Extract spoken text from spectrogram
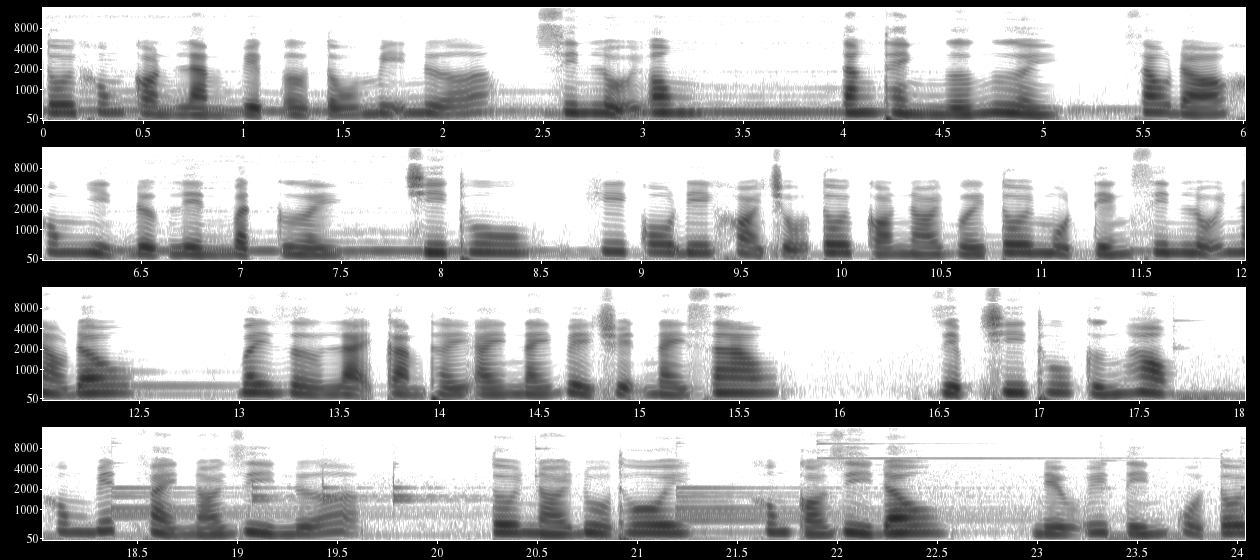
tôi không còn làm việc ở Tố Mỹ nữa. Xin lỗi ông. Tăng Thành ngớ người. Sau đó không nhịn được liền bật cười. Chi Thu, khi cô đi khỏi chỗ tôi có nói với tôi một tiếng xin lỗi nào đâu. Bây giờ lại cảm thấy áy náy về chuyện này sao? Diệp Chi Thu cứng họng không biết phải nói gì nữa. Tôi nói đùa thôi, không có gì đâu. Nếu uy tín của tôi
